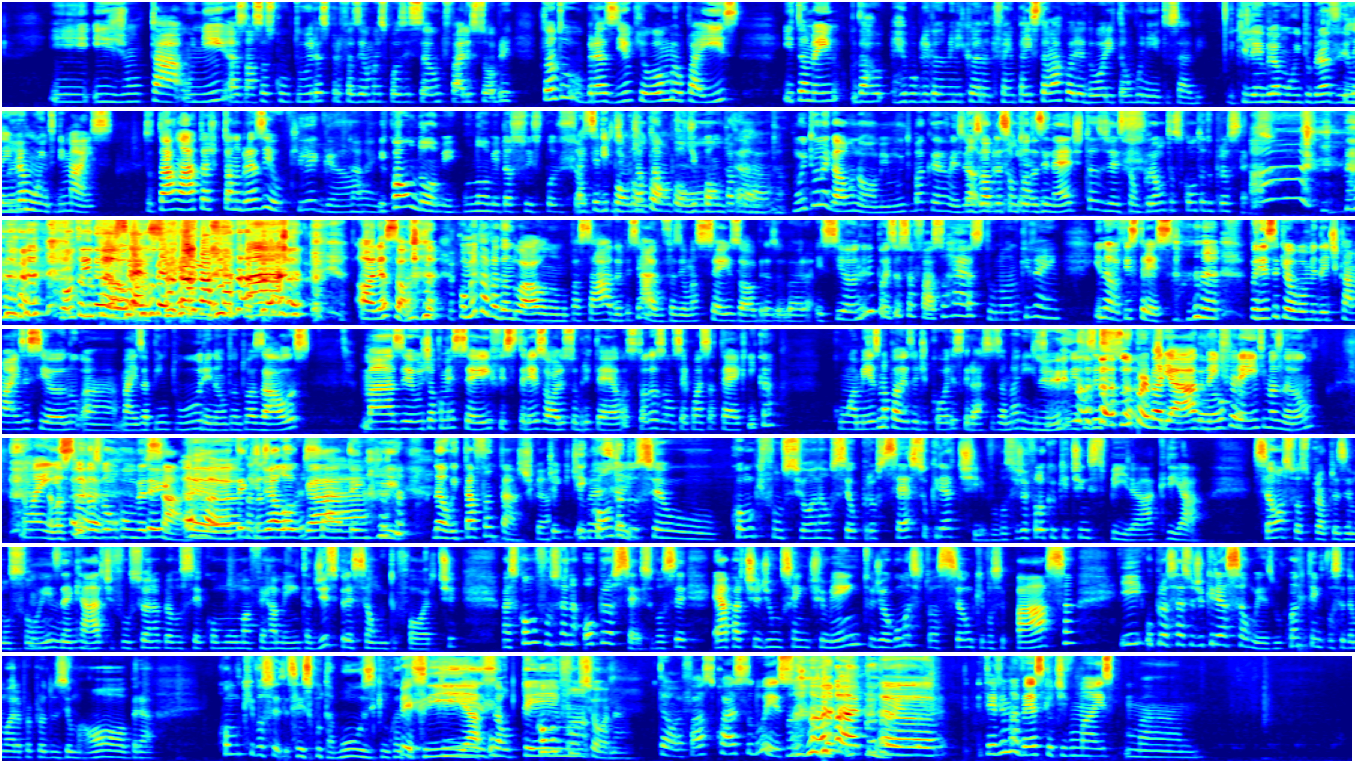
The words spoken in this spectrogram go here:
E, e juntar, unir as nossas culturas para fazer uma exposição que fale sobre tanto o Brasil, que eu amo meu país, e também da República Dominicana, que foi um país tão acolhedor e tão bonito, sabe? E que lembra muito o Brasil, Lembra né? muito, demais. Tu tá lá, tu acha que tá no Brasil. Que legal. Tá. E qual o nome? O nome da sua exposição? Vai ser de ponta, a ponta. De ponta a Aham. ponta. Muito legal o nome, muito bacana mesmo. Não, As obras são todas inéditas, já estão prontas, conta do processo. Ah! conta do Não, processo. Olha só, como eu tava dando aula no ano passado, eu pensei, ah, eu vou fazer umas seis obras agora esse ano e depois eu só faço o resto no ano que vem. E não, eu fiz três. Por isso que eu vou me dedicar mais esse ano a, mais à pintura e não tanto às aulas. Mas eu já comecei, fiz três olhos sobre telas, todas vão ser com essa técnica, com a mesma paleta de cores, graças a Marisa. É. Eu ia fazer super variado, bem Não. diferente, mas não. Não é Elas isso. todas vão Tem, conversar. é, Aham, tem que dialogar, tem que. Não, e tá fantástica. E conta aí. do seu. Como que funciona o seu processo criativo? Você já falou que o que te inspira a criar são as suas próprias emoções, Uhum. né? Que a arte funciona para você como uma ferramenta de expressão muito forte. Mas como funciona o processo? Você é a partir de um sentimento, de alguma situação que você passa e o processo de criação mesmo. Quanto tempo você demora para produzir uma obra? Como que você, você escuta música enquanto cria? Pesquisa, O- o tema. Como funciona? Então, eu faço quase tudo isso. Tudo. Ah, Teve uma vez que eu tive uma, uma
